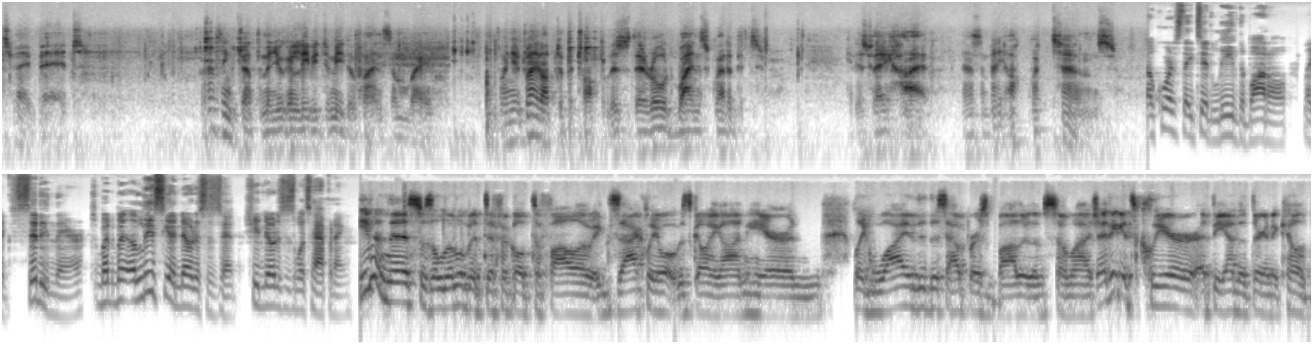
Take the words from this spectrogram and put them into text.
It's very bad. I think, gentlemen, you can leave it to me to find some way. When you drive up to Petropolis, the road winds quite a bit. It is very high. There are some very awkward turns. Of course, they did leave the bottle like sitting there, but but Alicia notices it. She notices what's happening. even this was a little bit difficult to follow exactly what was going on here and like why did this outburst bother them so much i think it's clear at the end that they're going to kill him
